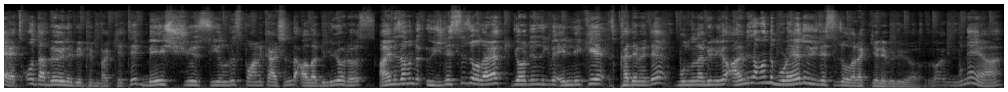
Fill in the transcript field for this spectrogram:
Evet o da böyle bir pin paketi. 500 yıldız puanı karşılığında alabiliyoruz. Aynı zamanda ücretsiz olarak gördüğünüz gibi 52 kademede bulunabiliyor. Aynı zamanda buraya da ücretsiz olarak gelebiliyor. Bu ne ya?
